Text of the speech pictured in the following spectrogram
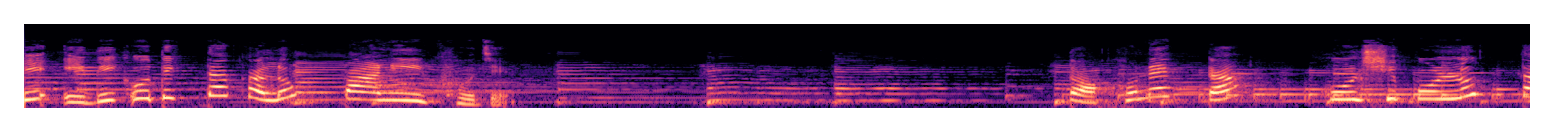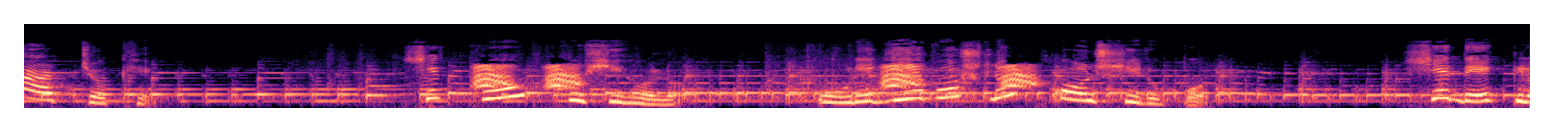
সে এদিক ওদিক তাকালো পানির খোঁজে। তখন একটা কলসি পড়ল তার চোখে। সে খুব খুশি হলো। উড়ে গিয়ে বসল কলসির উপর। সে দেখল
